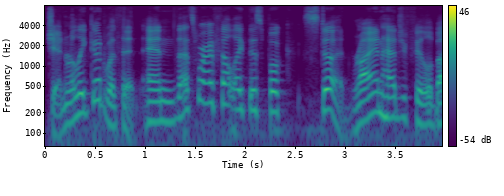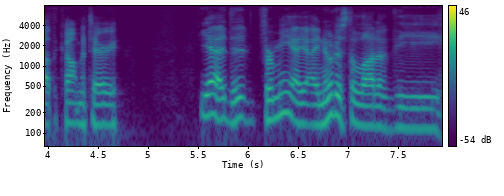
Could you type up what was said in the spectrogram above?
generally good with it. And that's where I felt like this book stood. Ryan, how'd you feel about the commentary? Yeah, for me, I, I, noticed a lot of the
